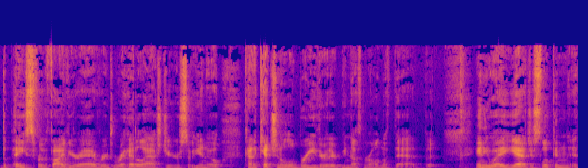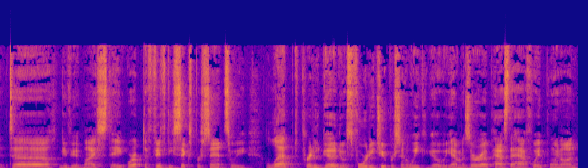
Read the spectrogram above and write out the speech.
the pace for the five year average. We're ahead of last year. So, you know, kind of catching a little breather, there'd be nothing wrong with that. But, anyway, yeah, just looking at, uh, give you my state. We're up to 56%. So we leapt pretty good. It was 42% a week ago. But yeah, Missouri passed the halfway point on,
